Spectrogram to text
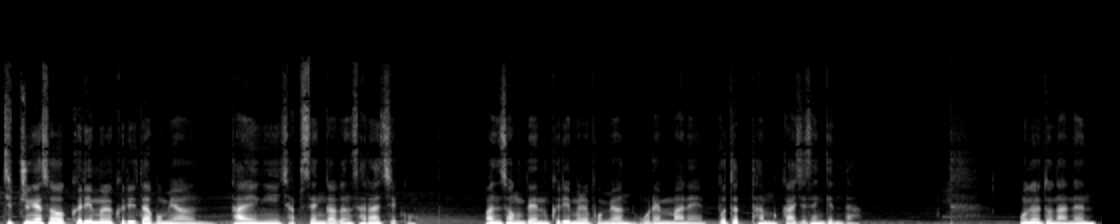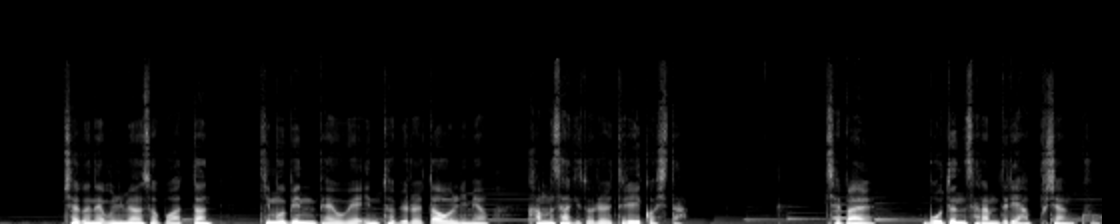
집중해서 그림을 그리다 보면 다행히 잡생각은 사라지고 완성된 그림을 보면 오랜만에 뿌듯함까지 생긴다. 오늘도 나는 최근에 울면서 보았던 김우빈 배우의 인터뷰를 떠올리며 감사 기도를 드릴 것이다. 제발 모든 사람들이 아프지 않고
